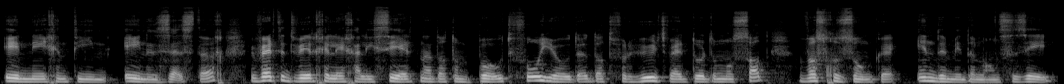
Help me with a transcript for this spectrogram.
In 1961 werd het weer gelegaliseerd nadat een boot vol Joden dat verhuurd werd door de Mossad was gezonken in de Middellandse Zee.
